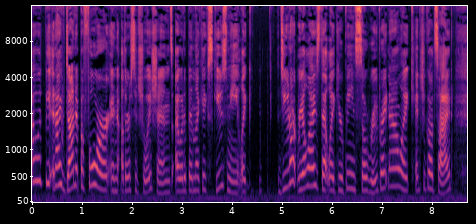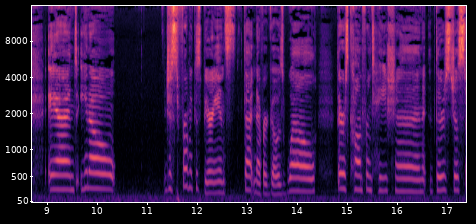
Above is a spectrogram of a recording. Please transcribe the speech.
I would be, and I've done it before in other situations. I would have been like, Excuse me, like, do you not realize that like you're being so rude right now? Like, can't you go outside? And, you know, just from experience, that never goes well there's confrontation there's just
